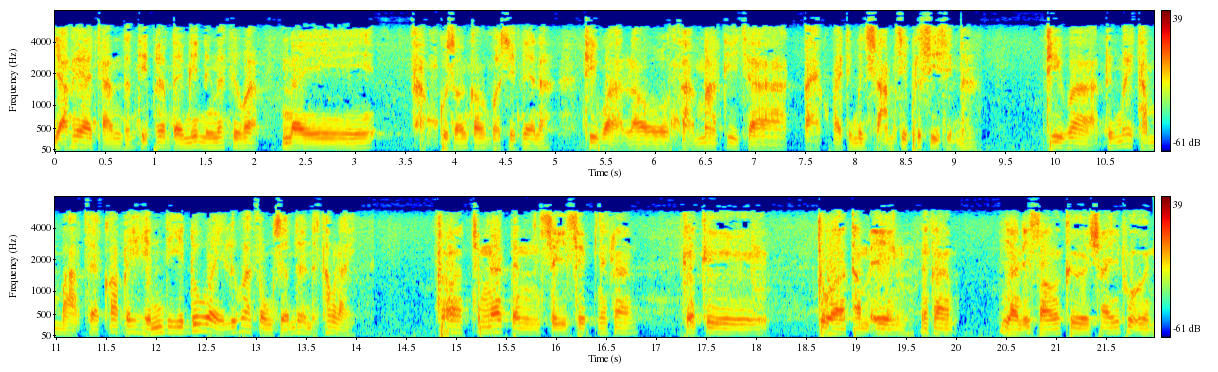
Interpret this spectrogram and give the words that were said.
อยากให้อาจารย์สันติเพิ่มเติมนิดนึงนะคือว่าในกุศลกรรมบทสิทธ์เนี่ยนะที่ว่าเราสามารถที่จะแตกไปถึงเป็นสามสิบหรือสี่สิบนะที่ว่าถึงไม่ทำบาปแต่ก็ไปเห็นดีด้วย หรือว่าส่งเสริมด้วยเท่าไหร่ ก็จำแนกเป็นสี่สิบนะครับ ก็คือตัวทำเองนะครับ อย่างที่สองก็คือใช้ผู้อื่น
